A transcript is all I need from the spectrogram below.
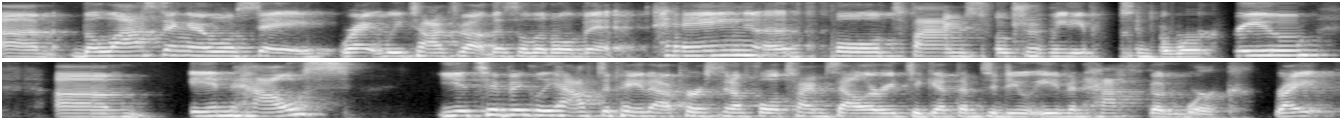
Um, the last thing I will say, right, we talked about this a little bit paying a full time social media person to work for you um, in house, you typically have to pay that person a full time salary to get them to do even half good work, right?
